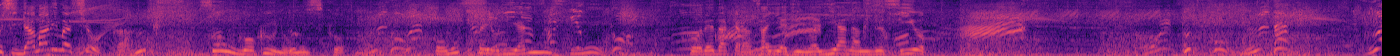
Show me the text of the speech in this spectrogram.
少し黙りましょうか。孫悟空の息子。思ったよりやりますね。これだからサイヤ人は嫌なんですよ。うわ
